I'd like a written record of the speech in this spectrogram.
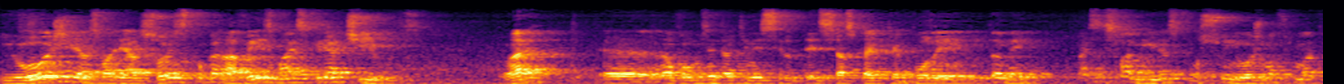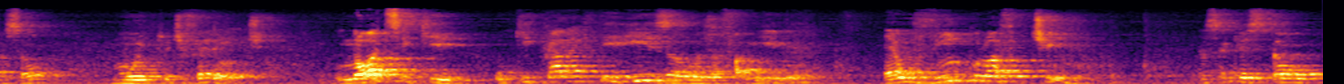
e hoje as variações estão cada vez mais criativas, não é? É não vamos entrar aqui nesse, nesse aspecto que é polêmico também, mas as famílias possuem hoje uma formatação muito diferente. Note-se que o que caracteriza hoje a família é o vínculo afetivo. Essa questão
